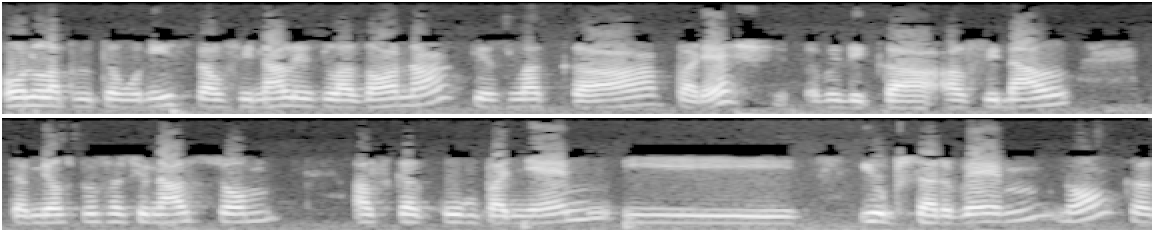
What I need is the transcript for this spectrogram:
on la protagonista al final és la dona, que és la que pareix. Vull dir que al final també els professionals som els que acompanyem i, i observem no? que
